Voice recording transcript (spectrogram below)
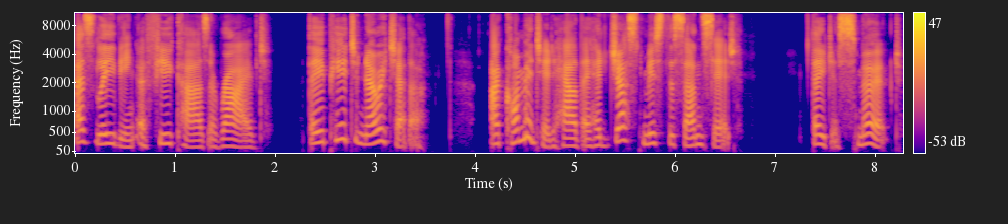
As leaving, a few cars arrived. They appeared to know each other. I commented how they had just missed the sunset. They just smirked.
